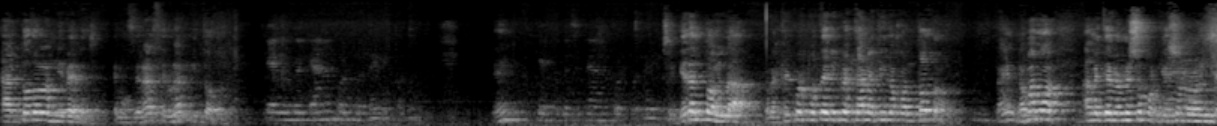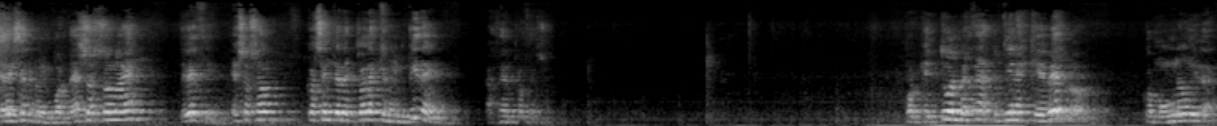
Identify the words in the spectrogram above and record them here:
a todos los niveles, emocional, celular y todo. El ¿no? ¿eh? Que es lo que se queda en el cuerpo etérico. Se queda en todos lados, pero es que el cuerpo etérico está metido con todo. ¿eh? No vamos a meternos en eso porque eso no nos interesa ni nos importa. Eso solo es, te voy a decir, eso son cosas intelectuales que nos impiden hacer el proceso. Porque tú en verdad, tú tienes que verlo como una unidad,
